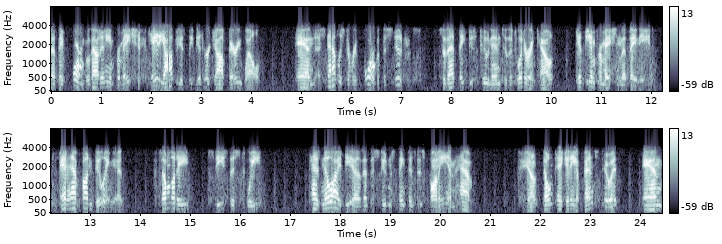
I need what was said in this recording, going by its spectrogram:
that they formed without any information. Katie obviously did her job very well and established a rapport with the students so that they do tune into the Twitter account get the information that they need, and have fun doing it. Somebody sees this tweet, has no idea that the students think this is funny and have, you know, don't take any offense to it, and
